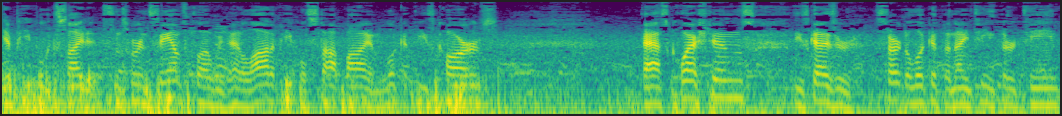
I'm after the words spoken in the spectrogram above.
Get people excited. Since we're in Sam's Club, we've had a lot of people stop by and look at these cars, ask questions. These guys are starting to look at the 1913,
